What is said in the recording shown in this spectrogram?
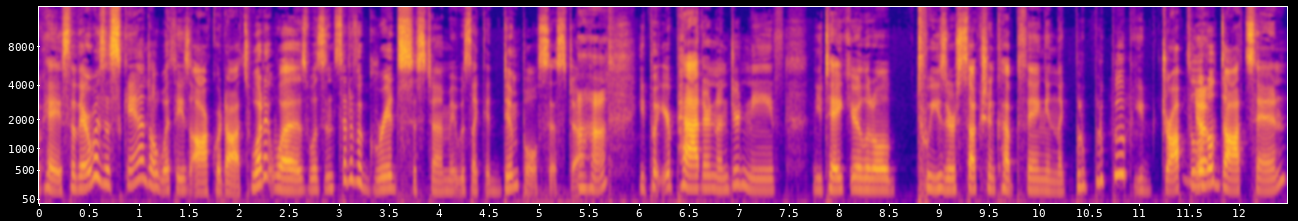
Okay, so there was a scandal with these Aqua Dots. What it was was instead of a grid system, it was like a dimple system. uh huh. You put your pattern underneath. You take your little tweezer suction cup thing and like bloop bloop bloop. You drop the Yep. little dots in,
